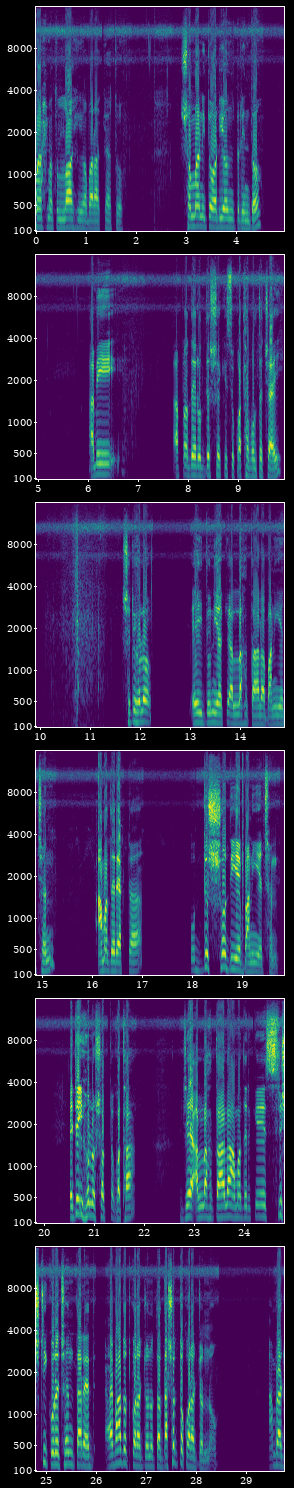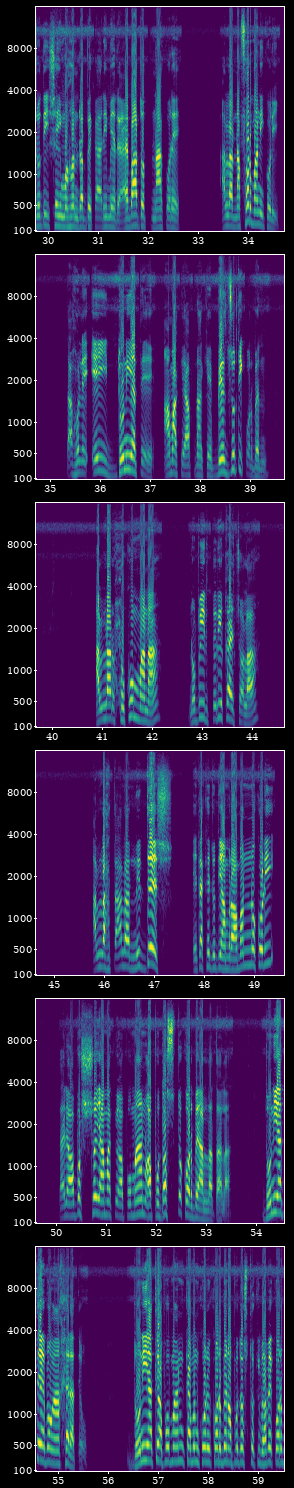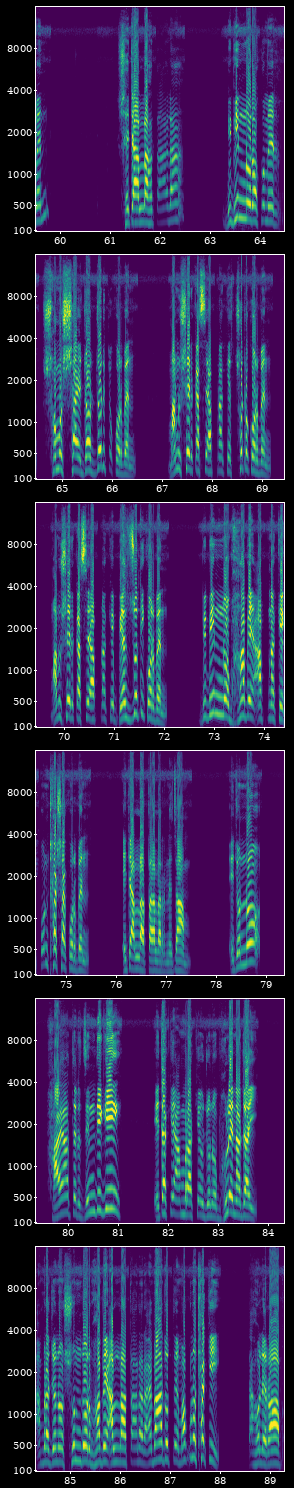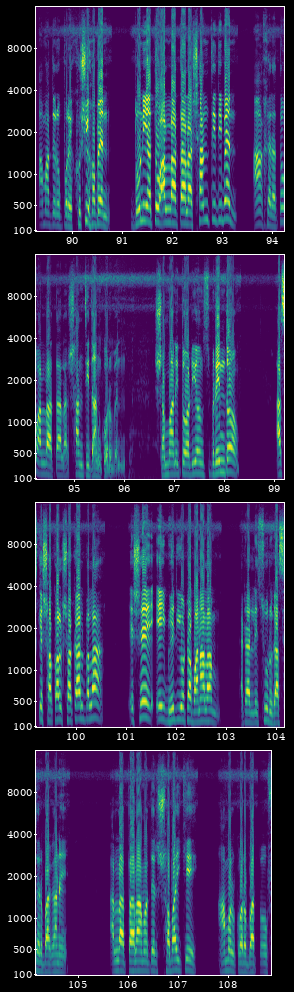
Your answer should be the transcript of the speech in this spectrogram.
রহমতুল্লাহ বারাকাত সম্মানিত অডিয়েন্স বৃন্দ আমি আপনাদের উদ্দেশ্যে কিছু কথা বলতে চাই। সেটি হলো, এই দুনিয়াকে আল্লাহ তাআলা বানিয়েছেন, আমাদের একটা উদ্দেশ্য দিয়ে বানিয়েছেন। এটাই হলো সত্য কথা, যে আল্লাহ তাআলা আমাদেরকে সৃষ্টি করেছেন তার আবাদত করার জন্য, তার দাসত্ব করার জন্য। আমরা যদি সেই মহান রব্বে কারিমের আবাদত না করে আল্লাহ নাফরমানি করি, তাহলে এই দুনিয়াতে আমাকে আপনাকে বেজ্জতি করবেন। আল্লাহর হুকুম মানা, নবীর তরিকায় চলা, আল্লাহ তাআলার নির্দেশ, এটাকে যদি আমরা অমান্য করি, তাহলে অবশ্যই আমাকে অপমান, অপদস্থ করবে আল্লাহ তাআলা। দুনিয়াতে এবং আখেরাতেও। দুনিয়াতে অপমান কেমন করে করবেন, অপদস্থ কীভাবে করবেন? সেটা আল্লাহ তাআলা বিভিন্ন রকমের সমস্যায় জর্জরিত করবেন। মানুষের কাছে আপনাকে ছোট করবেন, মানুষের কাছে আপনাকে বেজ্জতি করবেন, বিভিন্নভাবে আপনাকে কোণঠাসা করবেন। এটা আল্লাহ তাআলার নিজাম। এজন্য হায়াতের জিন্দিগি, এটাকে আমরা কেউ যেন ভুলে না যাই। আমরা যেন সুন্দরভাবে আল্লাহ তালার আবাদতে মগ্ন থাকি, তাহলে রব আমাদের উপরে খুশি হবেন, দুনিয়াতেও আল্লাহ তাআলা শান্তি দিবেন, আখেরাতেও আল্লাহ তাআলা শান্তি দান করবেন। সম্মানিত অডিয়েন্স বৃন্দ, আজকে সকাল সকালবেলা এসে এই ভিডিওটা বানালাম একটা লিচুর গাছের বাগানে। আল্লাহ তালা আমাদের সবাইকে আমল করবার তৌফিক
